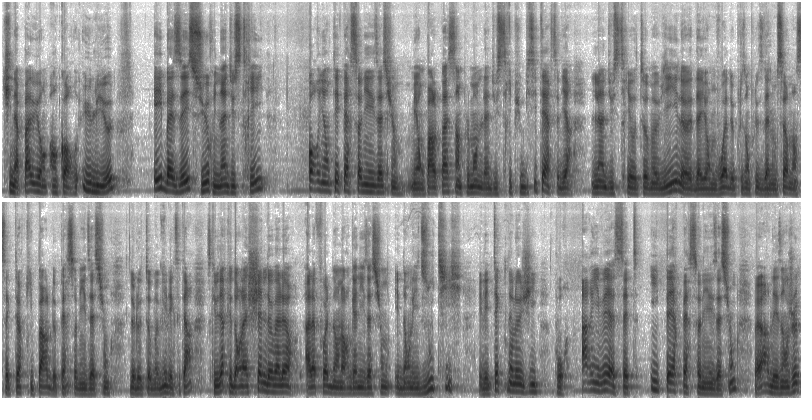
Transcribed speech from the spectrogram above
qui n'a pas eu, encore eu lieu, est basée sur une industrie orienté personnalisation. Mais on ne parle pas simplement de l'industrie publicitaire, c'est-à-dire l'industrie automobile. D'ailleurs, on voit de plus en plus d'annonceurs dans ce secteur qui parlent de personnalisation de l'automobile, etc. Ce qui veut dire que dans la chaîne de valeur, à la fois dans l'organisation et dans les outils et les technologies pour arriver à cette hyper personnalisation, il va y avoir des enjeux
